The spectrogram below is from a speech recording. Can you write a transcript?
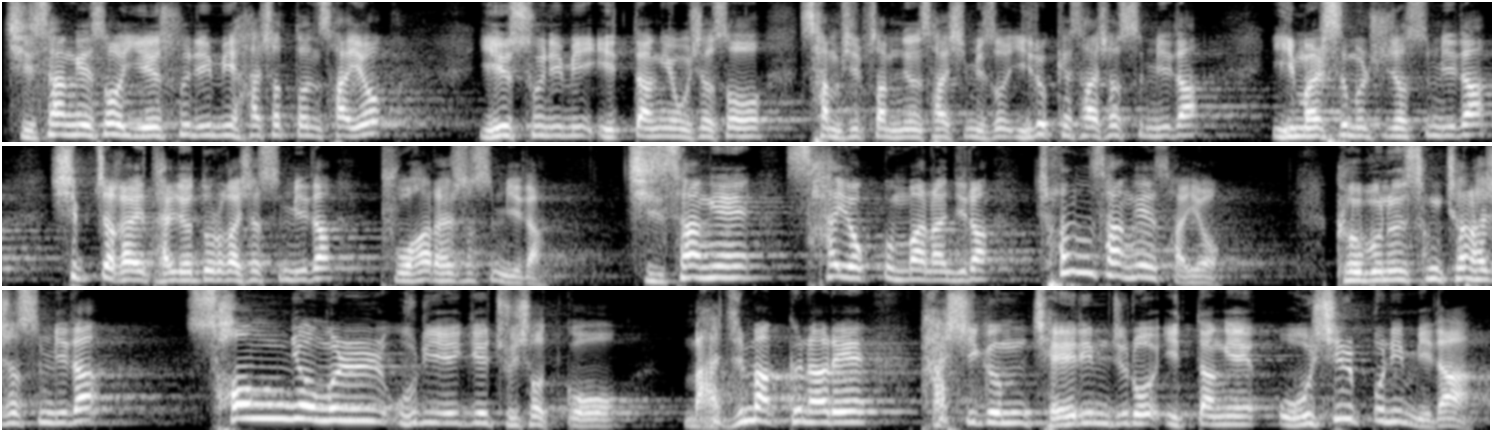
지상에서 예수님이 하셨던 사역, 예수님이 이 땅에 오셔서 33년 사시면서 이렇게 사셨습니다. 이 말씀을 주셨습니다. 십자가에 달려 돌아가셨습니다. 부활하셨습니다. 지상의 사역뿐만 아니라 천상의 사역. 그분은 승천하셨습니다. 성령을 우리에게 주셨고 마지막 그날에 다시금 재림주로 이 땅에 오실 분입니다.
